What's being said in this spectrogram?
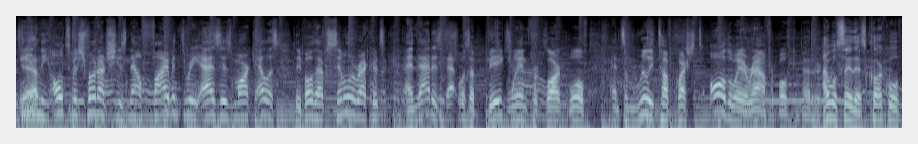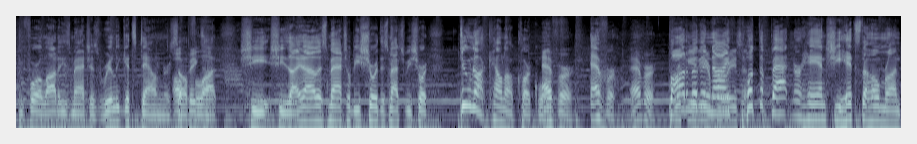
in Yep. the Ultimate Showdown. She is now five and three, as is Mark Ellis. They both have similar records, and that is that was a big win for Clarke Wolfe, and some really tough questions all the way around for both competitors. I will say this: Clarke Wolfe, before a lot of these matches, really gets down on herself Oh, a lot. She she's like, "Oh, this match will be short. This match will be short." Do not count out Clarke Wolfe Ever. ever, Ever. Bottom Rookie of the ninth, put the bat in her hand. She hits the home run.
